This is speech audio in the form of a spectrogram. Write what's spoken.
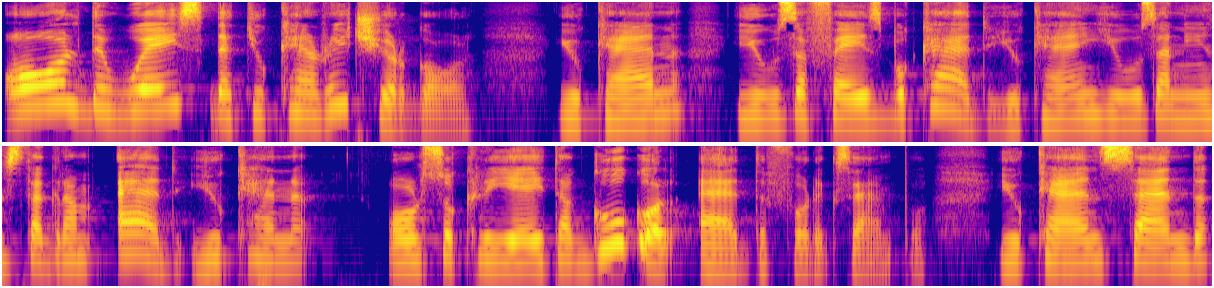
all the ways that you can reach your goal. You can use a Facebook ad, you can use an Instagram ad, you can also create a Google ad, for example. You can send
